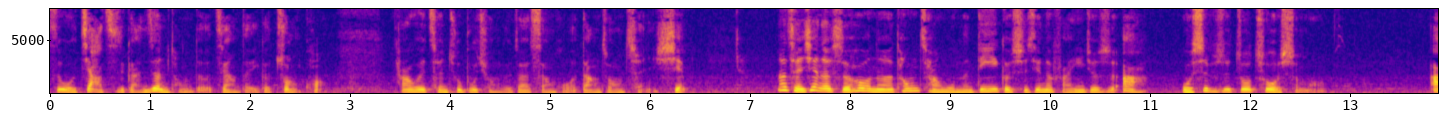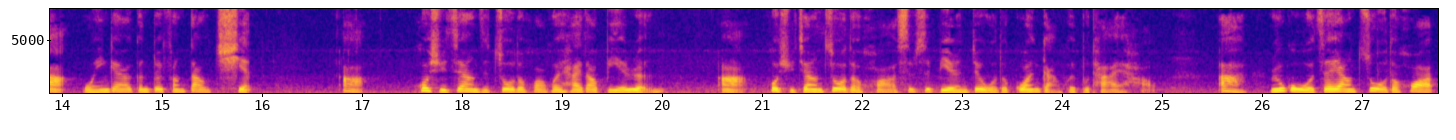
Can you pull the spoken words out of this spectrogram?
自我价值感认同的这样的一个状况，它会层出不穷的在生活当中呈现。那呈现的时候呢，通常我们第一个时间的反应就是啊。我是不是做错什么？啊，我应该要跟对方道歉。啊，或许这样子做的话会害到别人。啊，或许这样做的话，是不是别人对我的观感会不太好？啊，如果我这样做的话，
